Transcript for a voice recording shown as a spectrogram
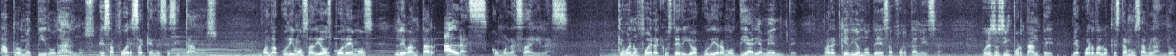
ha prometido darnos esa fuerza que necesitamos. Cuando acudimos a Dios podemos levantar alas como las águilas. Qué bueno fuera que usted y yo acudiéramos diariamente para que Dios nos dé esa fortaleza. Por eso es importante, de acuerdo a lo que estamos hablando,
